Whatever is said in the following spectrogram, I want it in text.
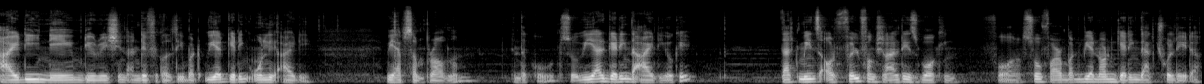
id name duration and difficulty but we are getting only id we have some problem in the code. So we are getting the id okay? That means our fill functionality is working for so far but we are not getting the actual data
